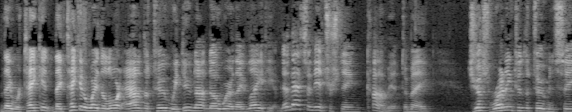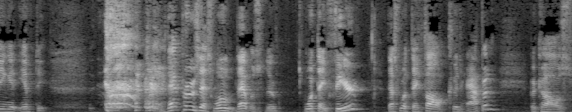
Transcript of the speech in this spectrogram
they were taken they've taken away the lord out of the tomb. We do not know where they've laid him. Now that's an interesting comment to make. Just running to the tomb and seeing it empty. That proves that's one that was the what they feared. That's what they thought could happen because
